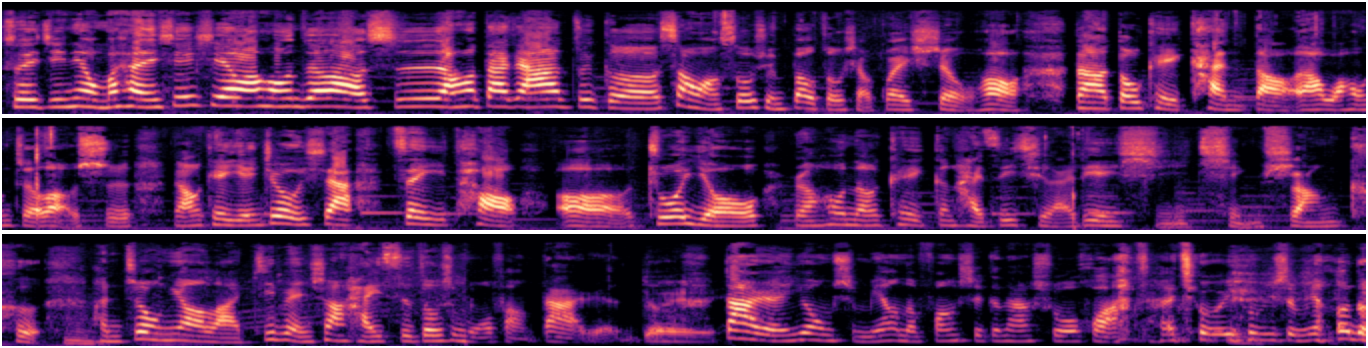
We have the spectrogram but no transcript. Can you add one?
所以今天我们很谢谢王洪哲老师，然后大家这个上网搜寻“暴走小怪兽”哈，那都可以看到，然后王洪哲老师，然后可以研究一下这一套呃桌游，然后呢可以跟孩子一起来练习情商课，嗯、很重要啦。基本上孩子都是模仿大人的，对，大人用什么样的方式跟他说话，他就会用什么样的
